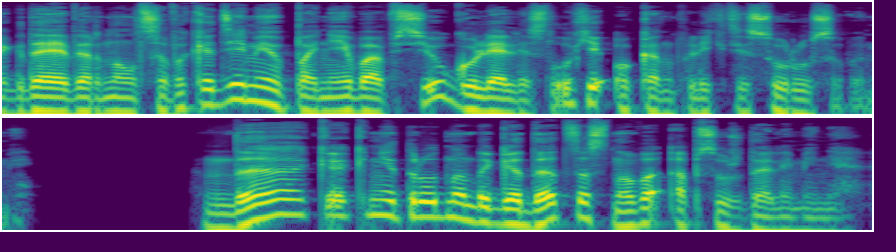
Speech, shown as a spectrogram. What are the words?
Когда я вернулся в академию, по ней вовсю гуляли слухи о конфликте с Урусовыми. Да, как нетрудно догадаться, снова обсуждали меня.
